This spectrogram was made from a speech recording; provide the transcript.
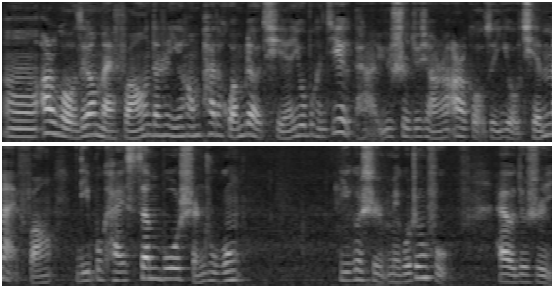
嗯，二狗子要买房，但是银行怕他还不了钱，又不肯借给他，于是就想让二狗子有钱买房，离不开三波神助攻，一个是美国政府，还有就是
